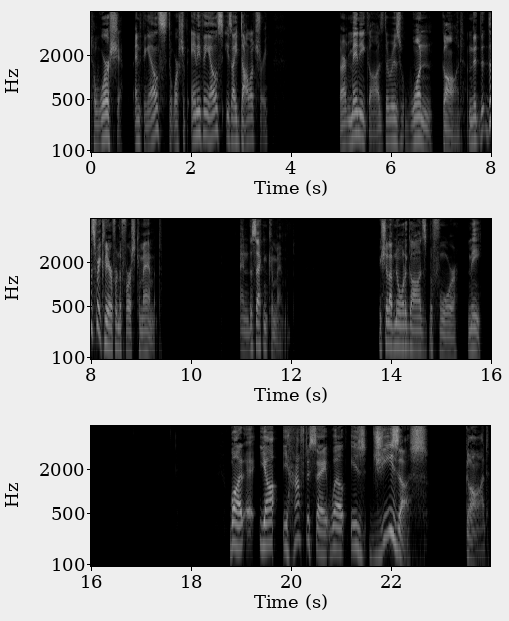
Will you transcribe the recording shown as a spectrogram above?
to worship. Anything else, to worship anything else, is idolatry. There aren't many gods, there is one God. And that's very clear from the first commandment and the second commandment. You shall have no other gods before me. But yeah, you have to say, well, is Jesus God?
